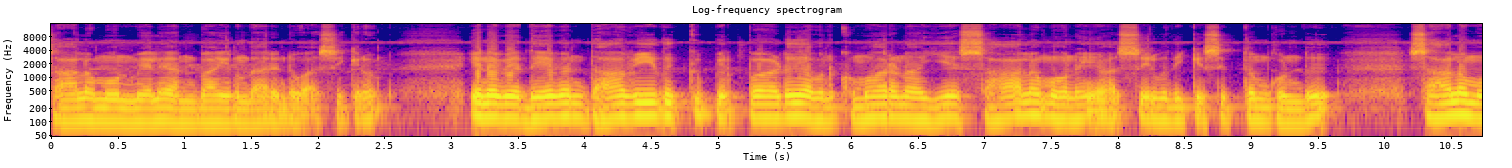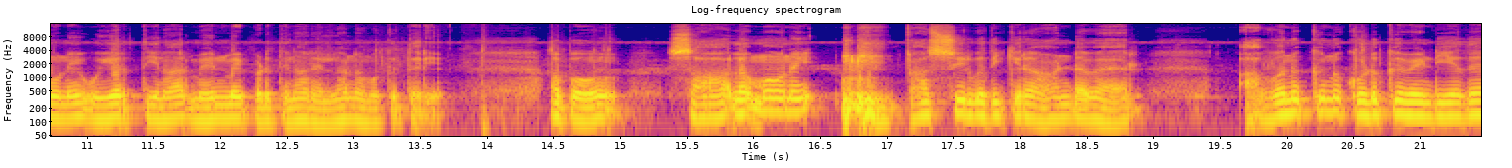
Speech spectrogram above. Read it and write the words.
சாலமோன் மேலே அன்பாக இருந்தார் என்று வாசிக்கிறோம். எனவே தேவன் தாவீதுக்கு பிற்பாடு அவன் குமாரனாகிய சாலமோனை ஆசீர்வதிக்க சித்தம் கொண்டு சாலமோனை உயர்த்தினார் மேன்மைப்படுத்தினார் எல்லாம் நமக்கு தெரியும். அப்போது சாலமோனை ஆசீர்வதிக்கிற ஆண்டவர் அவனுக்குன்னு கொடுக்க வேண்டியதை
